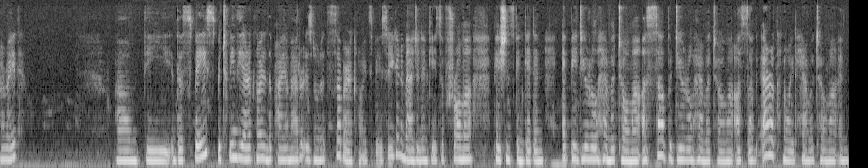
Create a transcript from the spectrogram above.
All right um, the the space between the arachnoid and the pia mater is known as the subarachnoid space. So you can imagine in case of trauma, patients can get an epidural hematoma, a subdural hematoma, a subarachnoid hematoma, and,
